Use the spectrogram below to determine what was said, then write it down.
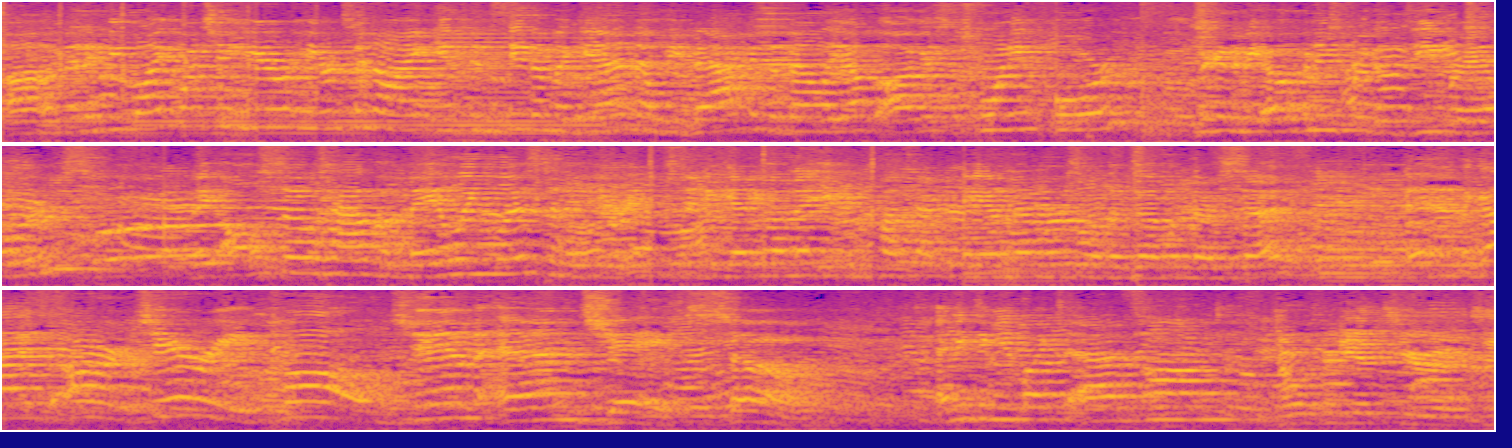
Um, and if you like what you hear here tonight, you can see them again. They'll be back at the Belly Up August 24th. They're going to be opening for the Derailers. They also have a mailing list, and if you're interested in getting on that, you can contact band members when they're done with their sets. And the guys are Jerry, Paul, Jim, and Jake. So, anything you'd like to add, Tom? Don't forget to, uh, to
